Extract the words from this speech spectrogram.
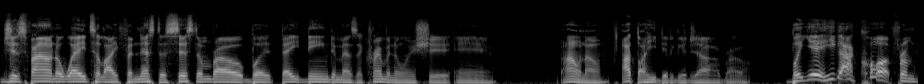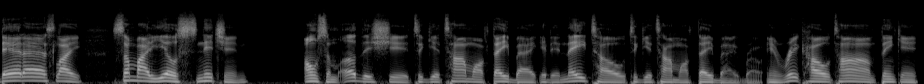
just found a way to like finesse the system, bro, but they deemed him as a criminal and shit. And I don't know. I thought he did a good job, bro. But yeah, he got caught from dead ass like somebody else snitching on some other shit to get time off they back, and then they told to get time off they back, bro. And Rick whole time thinking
